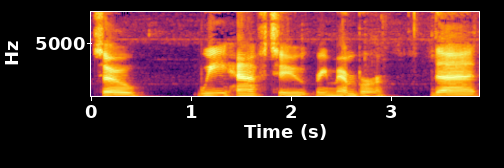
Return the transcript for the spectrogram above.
So we have to remember that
